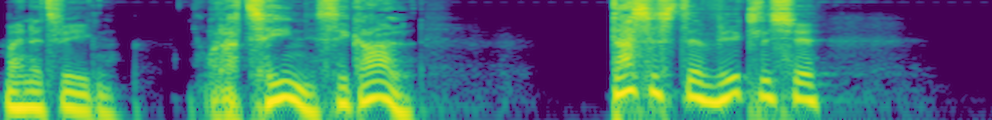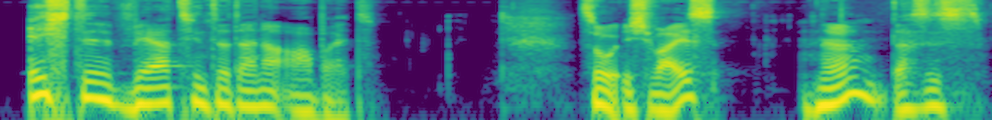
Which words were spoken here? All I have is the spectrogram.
meinetwegen. Oder zehn, ist egal. Das ist der wirkliche, echte Wert hinter deiner Arbeit. So, ich weiß, ne, das ist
